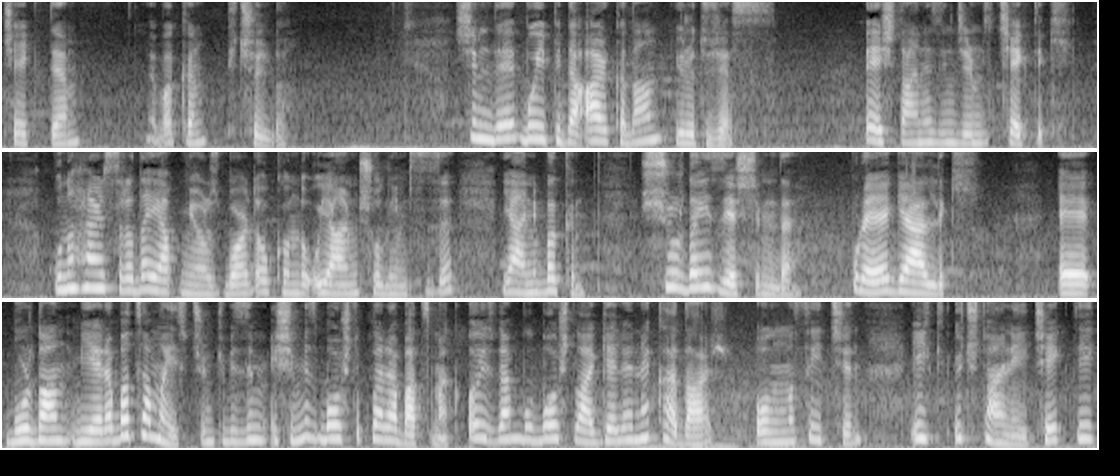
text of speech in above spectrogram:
Çektim ve bakın küçüldü. Şimdi bu ipi de arkadan yürüteceğiz. 5 tane zincirimizi çektik. Bunu her sırada yapmıyoruz bu arada o konuda uyarmış olayım sizi. Yani bakın şuradayız ya şimdi. Buraya geldik. Ee, buradan bir yere batamayız. Çünkü bizim işimiz boşluklara batmak. O yüzden bu boşluğa gelene kadar olması için ilk 3 taneyi çektik.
